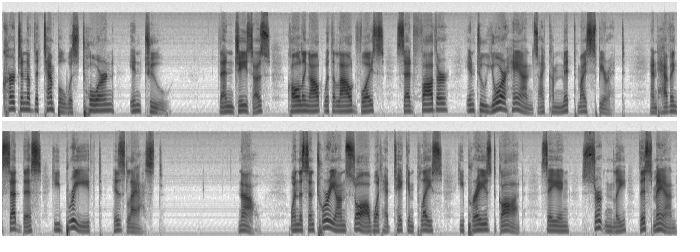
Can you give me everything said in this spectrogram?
curtain of the temple was torn in two. Then Jesus, calling out with a loud voice, said, Father, into your hands I commit my spirit. And having said this, he breathed his last. Now, when the centurion saw what had taken place, he praised God, saying, Certainly this man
